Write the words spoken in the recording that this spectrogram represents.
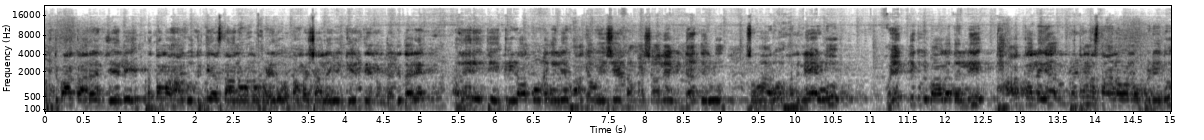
ಪ್ರತಿಭಾ ಕಾರಂಜಿಯಲ್ಲಿ ಪ್ರಥಮ ಹಾಗೂ ದ್ವಿತೀಯ ಸ್ಥಾನವನ್ನು ಪಡೆದು ನಮ್ಮ ಶಾಲೆಗೆ ಕೀರ್ತಿಯನ್ನು ತಂದಿದ್ದಾರೆ. ಅದೇ ರೀತಿ ಕ್ರೀಡಾಕೂಟದಲ್ಲಿ ಭಾಗವಹಿಸಿ ನಮ್ಮ ಶಾಲೆಯ ವಿದ್ಯಾರ್ಥಿಗಳು ಸುಮಾರು ಹದಿನೇಳು ವೈಯಕ್ತಿಕ ವಿಭಾಗದಲ್ಲಿ ದಾಖಲೆಯ ಪ್ರಥಮ ಸ್ಥಾನವನ್ನು ಪಡೆದು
